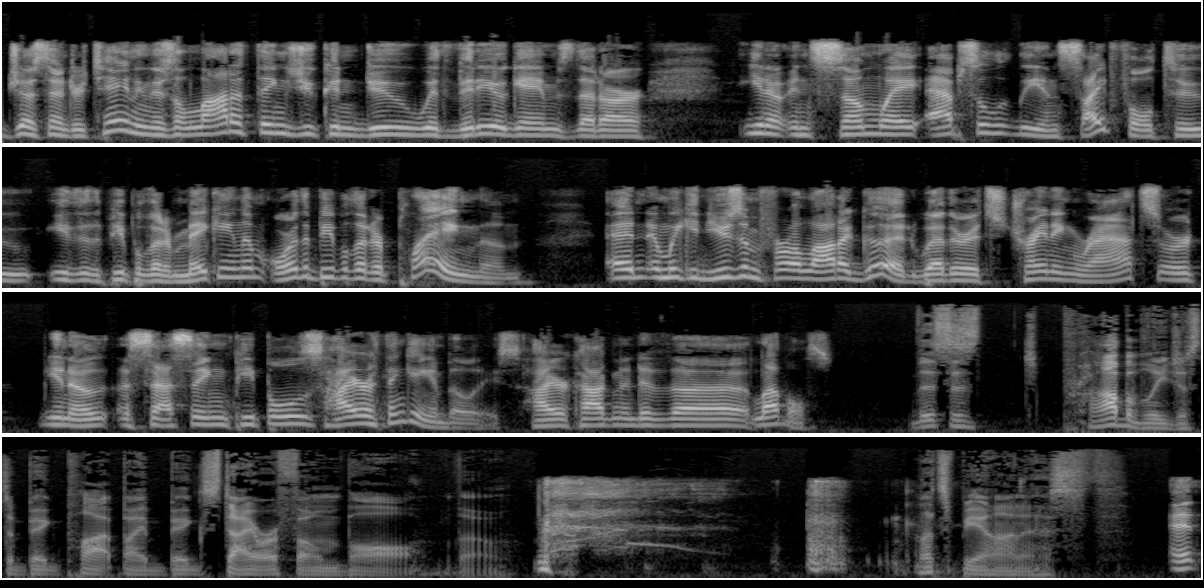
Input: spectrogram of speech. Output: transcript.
just entertaining. There's a lot of things you can do with video games that are, you know, in some way absolutely insightful to either the people that are making them or the people that are playing them. And, and we can use them for a lot of good, whether it's training rats or you know assessing people's higher thinking abilities, higher cognitive uh, levels. This is probably just a big plot by Big Styrofoam Ball, though. Let's be honest. And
